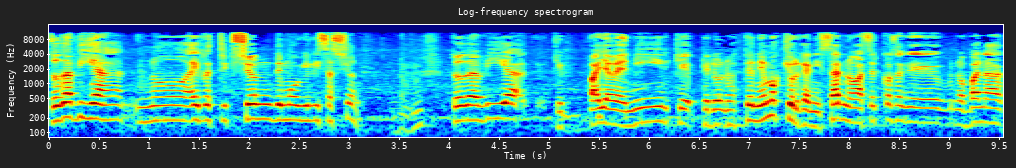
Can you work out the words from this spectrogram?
Todavía no hay restricción de movilización. Todavía que vaya a venir, que pero nos tenemos que organizar, no va a hacer cosas que nos van a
